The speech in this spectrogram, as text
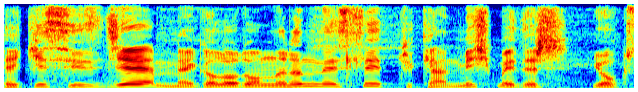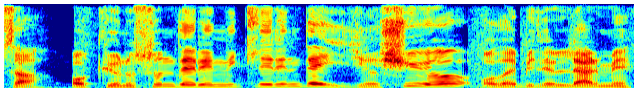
Peki sizce megalodonların nesli tükenmiş midir? Yoksa okyanusun derinliklerinde yaşıyor olabilirler mi?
